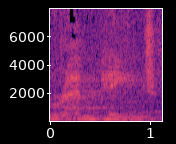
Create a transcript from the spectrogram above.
Rampage.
